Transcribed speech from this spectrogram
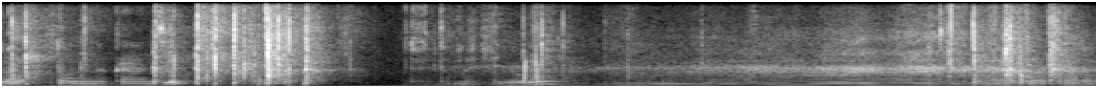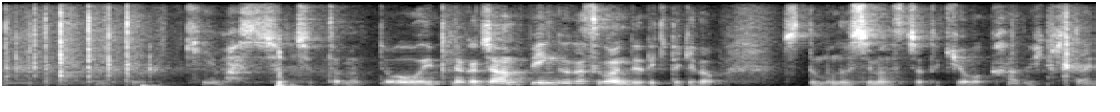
のどんな感じ？ちょっと待ってよ。消えましょうちょっと待って。おおなんかジャンピングがすごいの出てきたけどちょっと戻します。ちょっと今日はカード引きたい。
